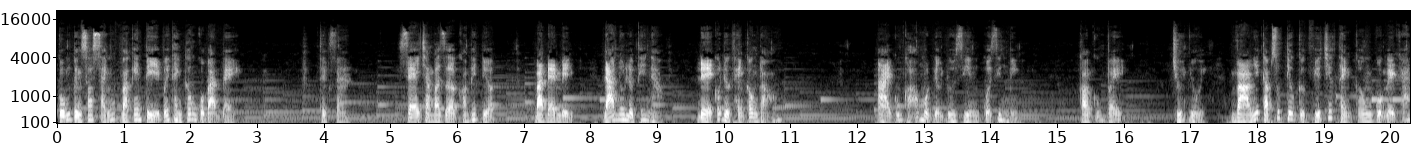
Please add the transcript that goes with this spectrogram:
cũng từng so sánh và ghen tị với thành công của bạn bè. Thực ra, sẽ chẳng bao giờ con biết được bạn bè mình đã nỗ lực thế nào để có được thành công đó. Ai cũng có một đường đua riêng của riêng mình. Con cũng vậy, chúi nhùi vào những cảm xúc tiêu cực phía trước thành công của người khác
